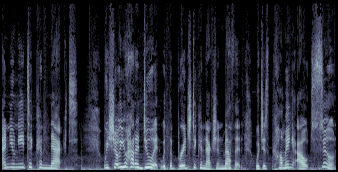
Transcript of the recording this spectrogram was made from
and you need to connect. We show you how to do it with the Bridge to Connection method, which is coming out soon.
